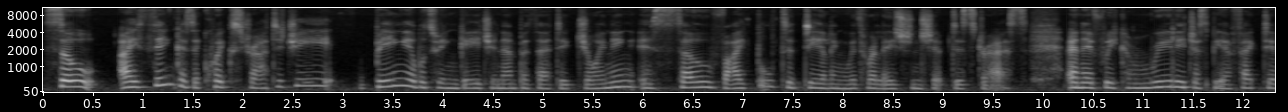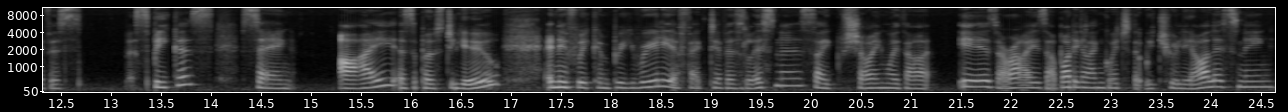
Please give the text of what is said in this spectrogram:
So, I think as a quick strategy, being able to engage in empathetic joining is so vital to dealing with relationship distress. And if we can really just be effective as speakers, saying, I as opposed to you, and if we can be really effective as listeners, like showing with our ears, our eyes, our body language that we truly are listening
